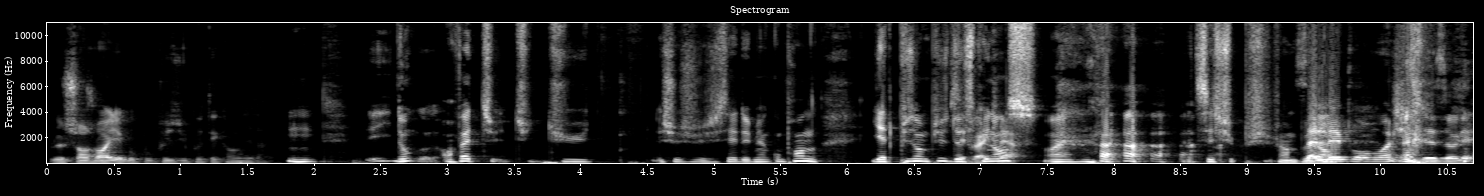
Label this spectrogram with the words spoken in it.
le, changement il est beaucoup plus du côté candidat. Mhm. donc en fait tu j'essaie de bien comprendre. Il y a de plus en plus de freelance. Ouais. c'est je, je, un peu Ça l'est pour moi, je suis désolé.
